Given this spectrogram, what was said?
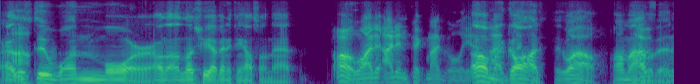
All right, let's uh, do one more. Unless you have anything else on that. Oh, well, I, I didn't pick my goalie. Yet. Oh my I, god! I, wow, I'm out of it. Gonna,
